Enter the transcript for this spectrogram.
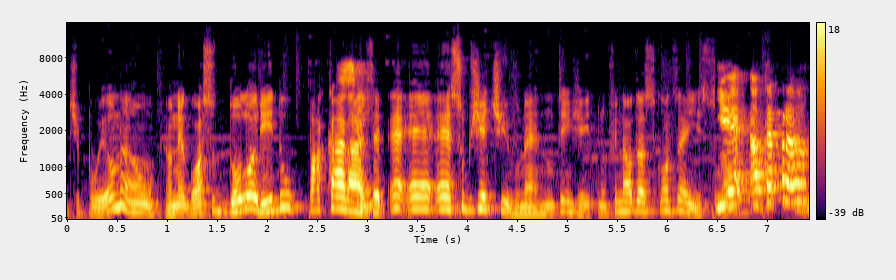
Tipo, eu não. É um negócio dolorido pra caralho. É, é, é, subjetivo, né? Não tem jeito. No final das contas é isso. E é até pra,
